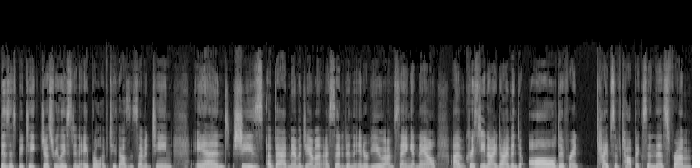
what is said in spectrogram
Business Boutique, just released in April of 2017, and she's a bad mama jamma. I said it in the interview. I'm saying it now. Um, Christy and I dive into all different types of topics in this from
